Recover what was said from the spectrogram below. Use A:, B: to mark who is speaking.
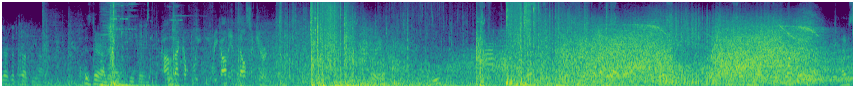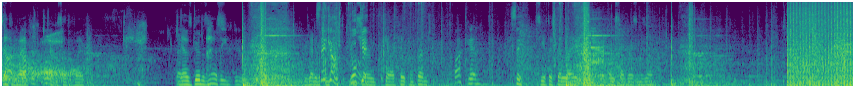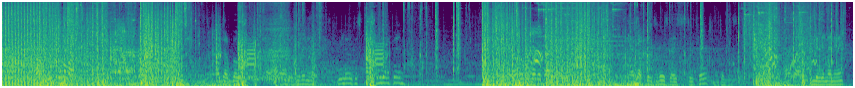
A: there's a truck behind.
B: Is there other guys in
C: Combat complete. Recon intel secured.
B: Oh, yeah. You? I have a self revive. I have a self revive. Yeah, it was good, wasn't it?
A: Please do.
B: We gotta
D: Stay
B: go
D: calm. You okay?
B: sure get our kill confirmed.
A: Fucking.
D: Safe.
B: See if they're still alive. Probably as well. I got them both. Okay, get in here. Reload, just fucking. Yeah, I got both of those guys. A third? I don't think so. A million anyway.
